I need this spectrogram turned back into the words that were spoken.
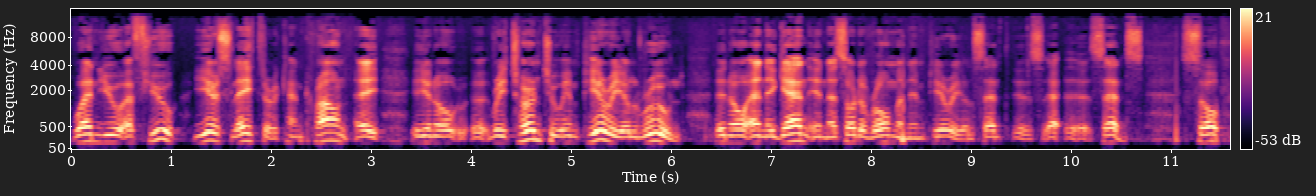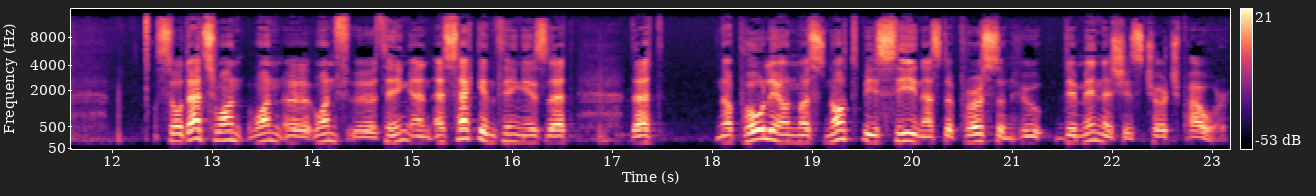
when you a few years later can crown a you know uh, return to imperial rule you know and again in a sort of roman imperial uh, uh sense so so that's one one uh, one uh, thing and a second thing is that that Napoleon must not be seen as the person who diminishes church power.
